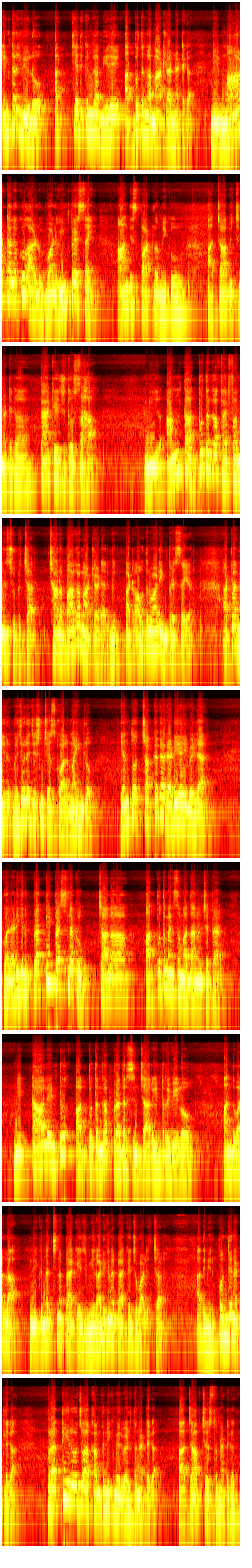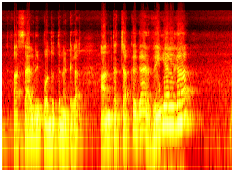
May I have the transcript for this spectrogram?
ఇంటర్వ్యూలో అత్యధికంగా మీరే అద్భుతంగా మాట్లాడినట్టుగా మీ మాటలకు వాళ్ళు వాళ్ళు ఇంప్రెస్ అయ్యి ఆన్ ది స్పాట్లో మీకు ఆ జాబ్ ఇచ్చినట్టుగా ప్యాకేజీతో సహా మీరు అంత అద్భుతంగా పెర్ఫార్మెన్స్ చూపించారు. చాలా బాగా మాట్లాడారు. మీరు అటు అవతల వాళ్ళు ఇంప్రెస్ అయ్యారు. అట్లా మీరు విజువలైజేషన్ చేసుకోవాలి మైండ్లో ఎంతో చక్కగా రెడీ అయి వెళ్ళారు. వాళ్ళు అడిగిన ప్రతి ప్రశ్నకు చాలా అద్భుతమైన సమాధానాలు చెప్పారు. మీ టాలెంట్ అద్భుతంగా ప్రదర్శించారు ఇంటర్వ్యూలో అందువల్ల మీకు నచ్చిన ప్యాకేజ్ మీరు అడిగిన ప్యాకేజ్ వాళ్ళు ఇచ్చారు. అది మీరు పొందినట్లుగా. ప్రతిరోజు ఆ కంపెనీకి మీరు వెళ్తున్నట్టుగా. ఆ జాబ్ చేస్తున్నట్టుగా ఆ శాలరీ పొందుతున్నట్టుగా అంత చక్కగా రియల్గా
